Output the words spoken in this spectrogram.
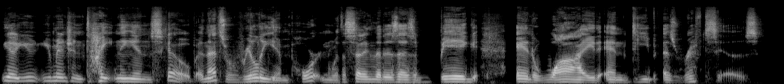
You know, you, you mentioned tightening in scope, and that's really important with a setting that is as big and wide and deep as Rifts is.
